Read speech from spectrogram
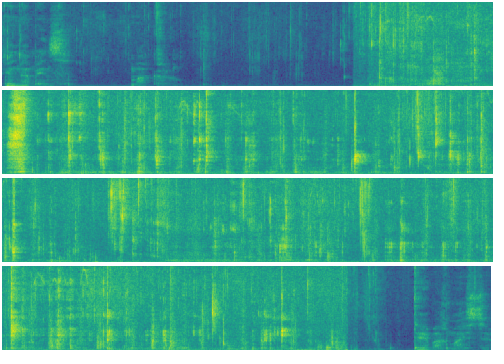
킨라빈스 마카롱 대박 맛있어요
